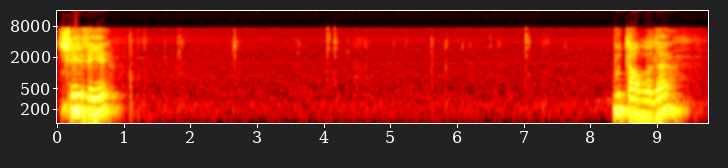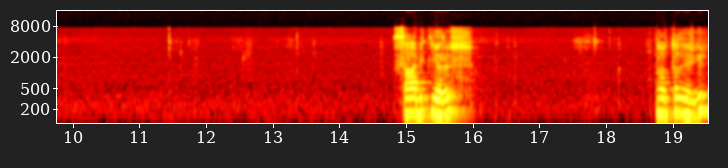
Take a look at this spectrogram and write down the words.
Şerife'yi bu tabloda sabitliyoruz. Noktalı virgül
